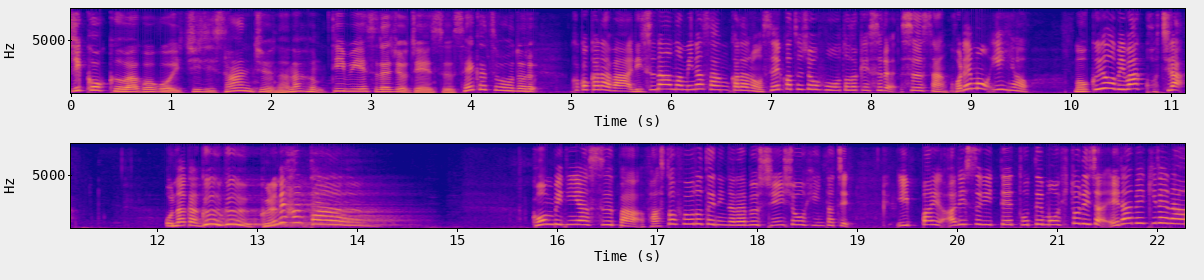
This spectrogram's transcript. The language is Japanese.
時刻は午後1時37分。TBS ラジオジェーンス生活を踊る。ここからはリスナーの皆さんからの生活情報をお届けするスーさんこれもいいよ。木曜日はこちら。お腹グーグーグルメハンター。コンビニやスーパー、ファストフード店に並ぶ新商品たち。いっぱいありすぎてとても一人じゃ選びきれ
